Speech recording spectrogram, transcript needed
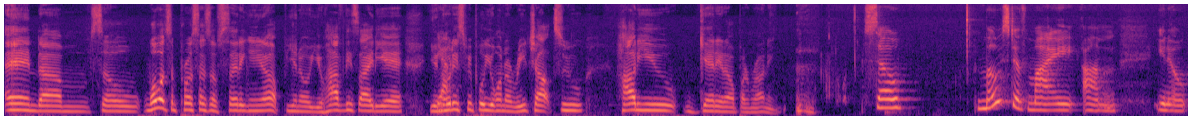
And um, so, what was the process of setting it up? You know, you have this idea, you yeah. know these people you want to reach out to how do you get it up and running? so, most of my, um, you know,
